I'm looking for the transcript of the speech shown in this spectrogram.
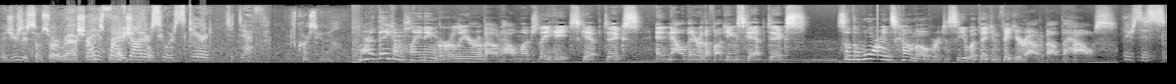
There's usually some sort of rational I have five explanation. daughters who are scared to death. Of course we will. Weren't they complaining earlier about how much they hate skeptics, and now they're the fucking skeptics? So the Warrens come over to see what they can figure out about the house. There's this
